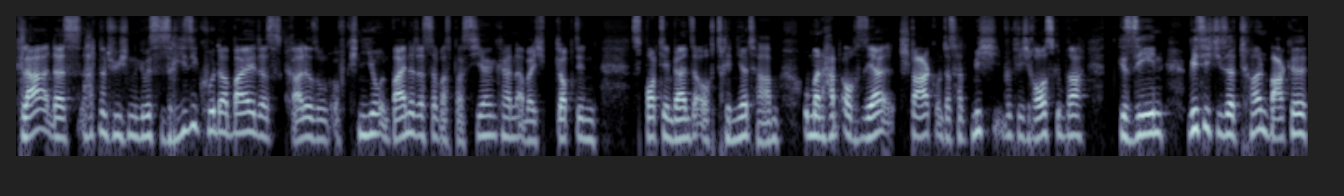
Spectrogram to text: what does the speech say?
Klar, das hat natürlich ein gewisses Risiko dabei, dass gerade so auf Knie und Beine, dass da was passieren kann. Aber ich glaube, den Spot, den werden sie auch trainiert haben. Und man hat auch sehr stark, und das hat mich wirklich rausgebracht, gesehen, wie sich dieser Turnbuckle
